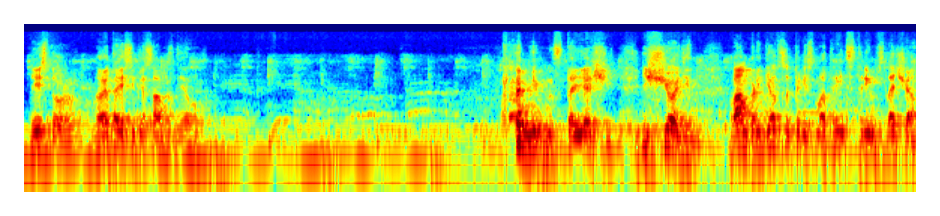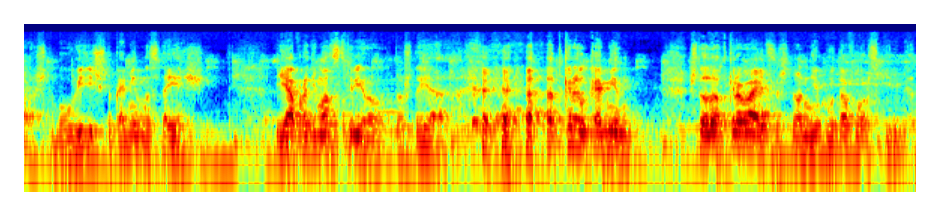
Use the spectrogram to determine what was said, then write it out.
Здесь тоже, но это я себе сам сделал. Камин настоящий. Еще один. Вам придется пересмотреть стрим сначала, чтобы увидеть, что камин настоящий. Я продемонстрировал то, что я открыл камин что он открывается, что он не бутафорский, ребят.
